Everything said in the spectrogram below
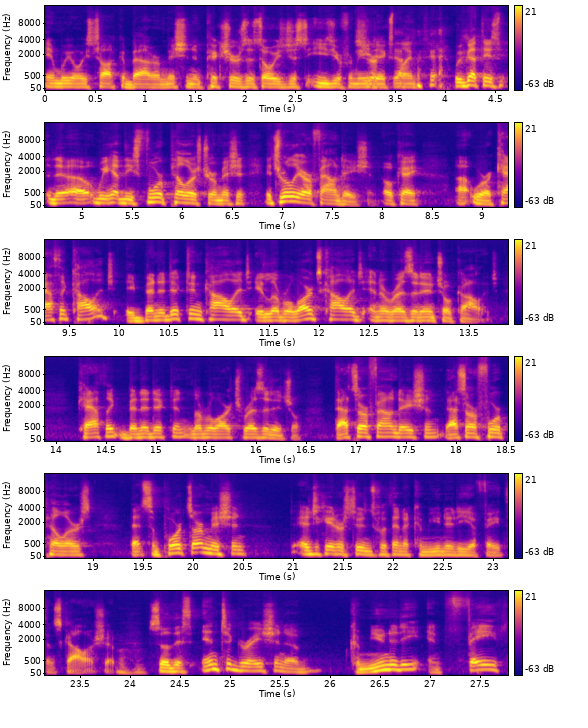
and we always talk about our mission in pictures. It's always just easier for me sure, to explain. Yeah. We've got these, uh, we have these four pillars to our mission. It's really our foundation. Okay. Uh, we're a Catholic college, a Benedictine college, a liberal arts college, and a residential college. Catholic, Benedictine, liberal arts, residential. That's our foundation. That's our four pillars that supports our mission to educate our students within a community of faith and scholarship. Mm-hmm. So, this integration of community and faith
